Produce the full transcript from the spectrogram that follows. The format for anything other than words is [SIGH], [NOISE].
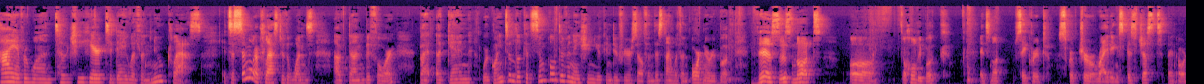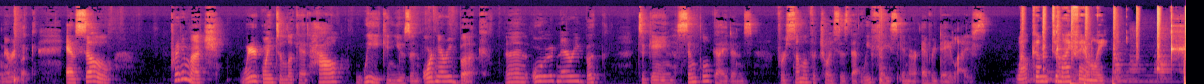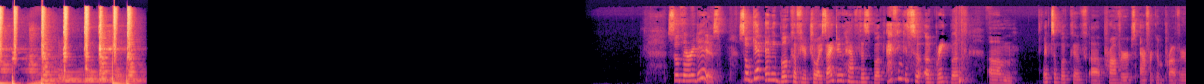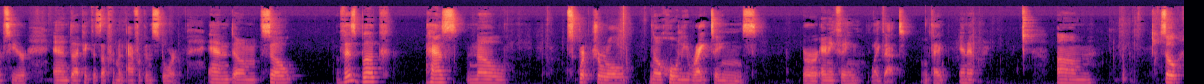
Hi everyone, Tochi here today with a new class. It's a similar class to the ones I've done before, but again, we're going to look at simple divination you can do for yourself, and this time with an ordinary book. This is not uh, a holy book. It's not sacred scripture or writings. It's just an ordinary book. And so, pretty much, we're going to look at how we can use an ordinary book, an ordinary book, to gain simple guidance for some of the choices that we face in our everyday lives. Welcome to my family. So there it is. So get any book of your choice. I do have this book. I think it's a, a great book. Um, it's a book of uh, Proverbs, African Proverbs here. And I picked this up from an African store. And um, so this book has no scriptural, no holy writings or anything like that. Okay in it. Um, so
